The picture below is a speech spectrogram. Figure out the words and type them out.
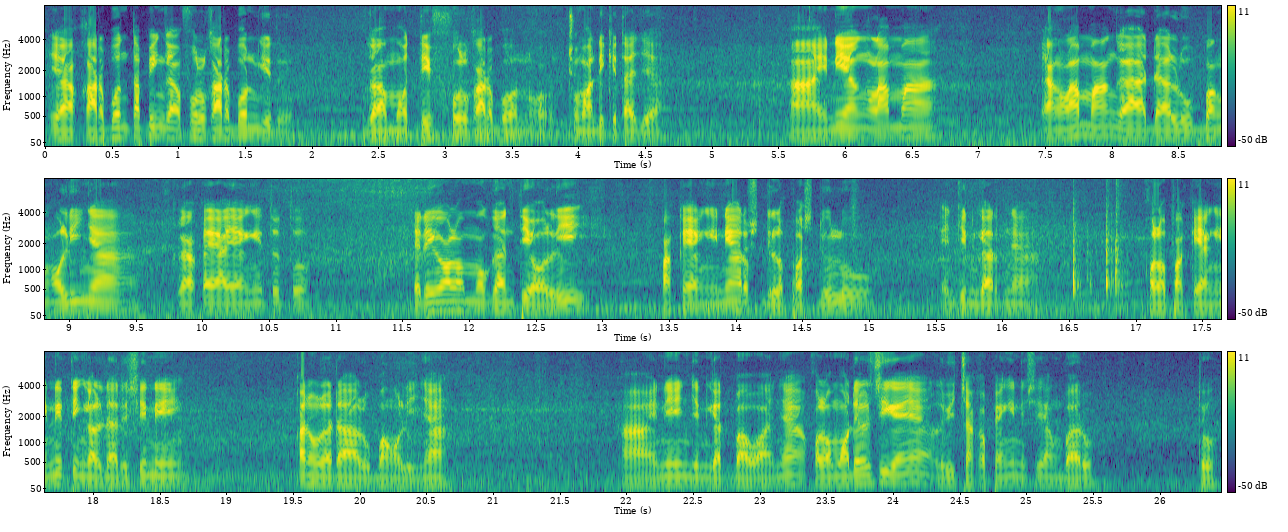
ya karbon tapi nggak full karbon gitu. Nggak motif full karbon, kok cuma dikit aja. Nah, ini yang lama. Yang lama nggak ada lubang olinya. Nggak kayak yang itu tuh. Jadi kalau mau ganti oli, pakai yang ini harus dilepas dulu engine guardnya. Kalau pakai yang ini tinggal dari sini. Kan udah ada lubang olinya. Nah ini engine guard bawahnya. Kalau model sih kayaknya lebih cakep yang ini sih yang baru. Tuh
